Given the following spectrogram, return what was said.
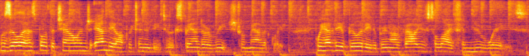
Mozilla has both the challenge and the opportunity to expand our reach dramatically. We have the ability to bring our values to life in new ways.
